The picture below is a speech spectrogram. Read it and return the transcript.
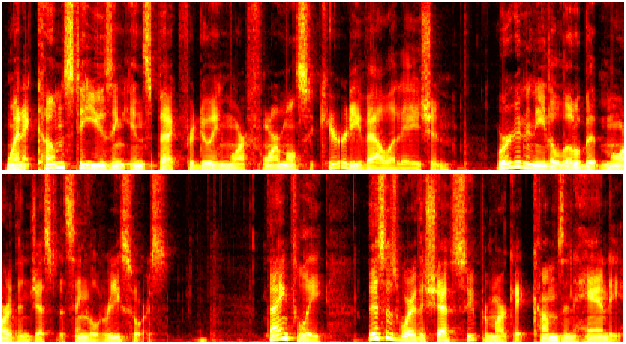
When it comes to using InSpec for doing more formal security validation, we're going to need a little bit more than just a single resource. Thankfully, this is where the Chef Supermarket comes in handy.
